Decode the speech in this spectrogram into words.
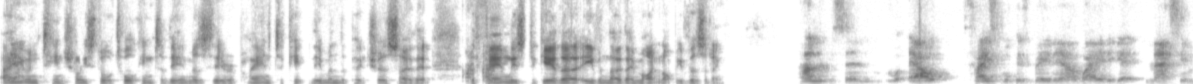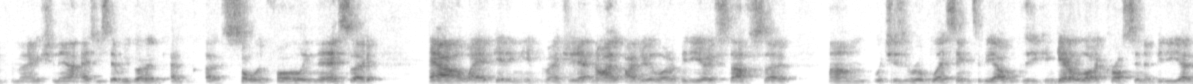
Are Yeah. you intentionally still talking to them? Is there a plan to keep them in the picture so that the family's together, even though they might not be visiting? Hundred percent. Our Facebook has been our way to get mass information out. As you said, we've got a, a, a solid following there, so our way of getting information out. And I, I do a lot of video stuff, so um, which is a real blessing to be able because you can get a lot across in a video.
